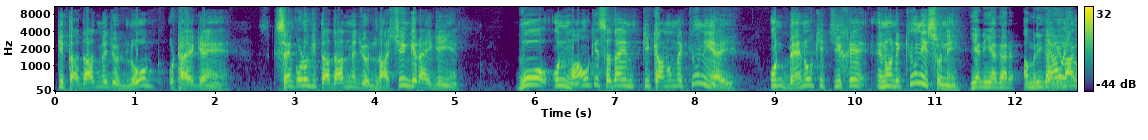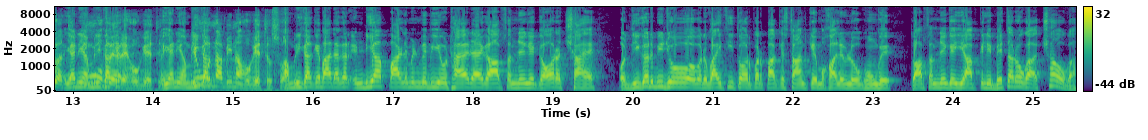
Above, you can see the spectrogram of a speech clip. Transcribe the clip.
کی تعداد میں جو لوگ اٹھائے گئے ہیں سینکڑوں کی تعداد میں جو لاشیں گرائی گئی ہیں وہ ان ماؤں کی صدا ان کی کانوں میں کیوں نہیں آئی؟ ان بہنوں کی چیخیں انہوں نے کیوں نہیں سنی؟ یعنی اگر امریکہ کے بعد یعنی امریکہ کے ہو گئے تھے؟ یعنی امریکہ نابینہ ہو گئے تھے اس وقت؟ امریکہ کے بعد اگر انڈیا پارلیمنٹ میں بھی یہ اٹھایا جائے گا آپ سمجھیں گے کہ اور اچھا ہے اور دیگر بھی جو روایتی طور پر پاکستان کے مخالف لوگ ہوں گے تو آپ سمجھیں گے یہ آپ کے لیے بہتر ہوگا اچھا ہوگا۔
